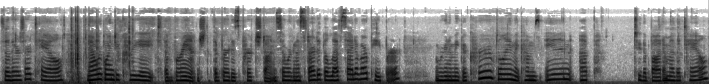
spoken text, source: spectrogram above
So there's our tail. Now we're going to create the branch that the bird is perched on. So we're going to start at the left side of our paper and we're going to make a curved line that comes in up to the bottom of the tail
